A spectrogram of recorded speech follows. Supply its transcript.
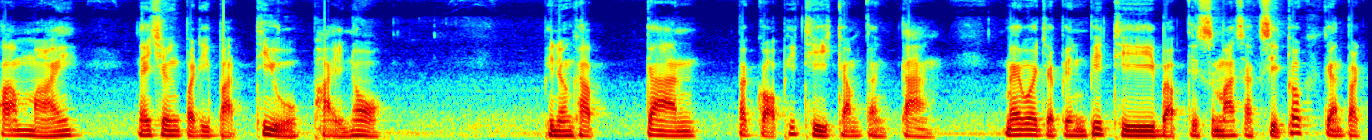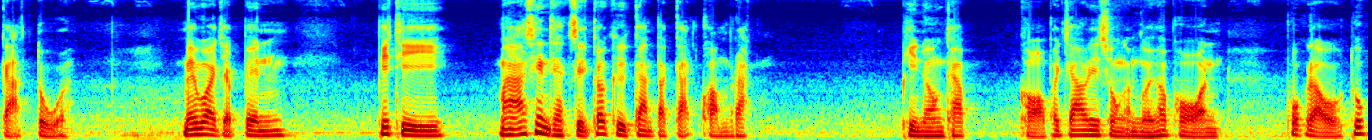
ความหมายในเชิงปฏิบัติที่อยู่ภายนอก พี่น้องครับ การประกอบพิธีกรรมต่างๆ ไม่ว่าจะเป็นพิธีบัพติศมาศักดิ์สิทธิ์ก็คือการประกาศตัว ไม่ว่าจะเป็นพิธีมหาเส้นศักดิ์สิทธิ์ก็คือการประกาศความรัก พี่น้องครับ ขอพระเจ้าได้ทรงอำนวยพระพรพวกเราทุก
